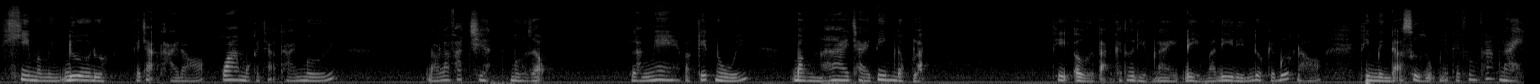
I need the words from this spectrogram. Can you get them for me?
khi mà mình đưa được cái trạng thái đó qua một cái trạng thái mới đó là phát triển mở rộng lắng nghe và kết nối bằng hai trái tim độc lập. Thì ở tại cái thời điểm này để mà đi đến được cái bước đó thì mình đã sử dụng những cái phương pháp này.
